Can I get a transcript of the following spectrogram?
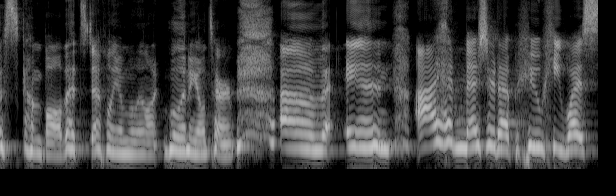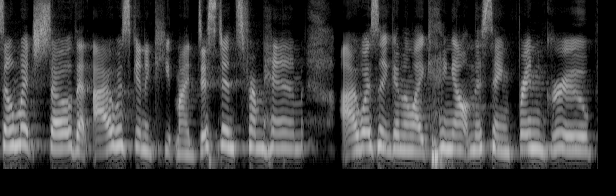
scumball, that's definitely a millennial term. Um, and I had measured up who he was so much so that I was going to keep my distance from him. I wasn't going to like hang out in the same friend group.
